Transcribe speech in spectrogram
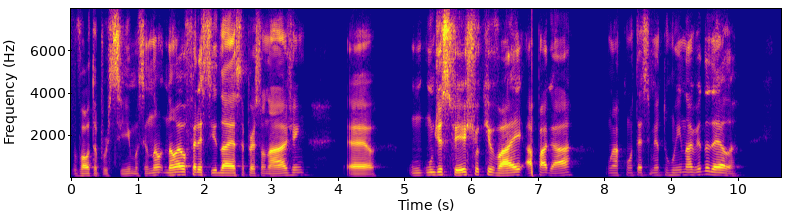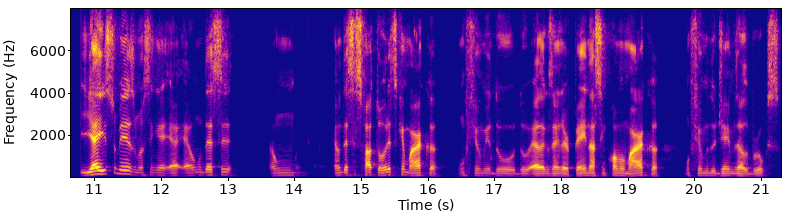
volta por cima assim não, não é oferecida a essa personagem é, um, um desfecho que vai apagar um acontecimento ruim na vida dela. E é isso mesmo assim é, é um desse é um, é um desses fatores que marca um filme do, do Alexander Payne, assim como marca um filme do James L. Brooks,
